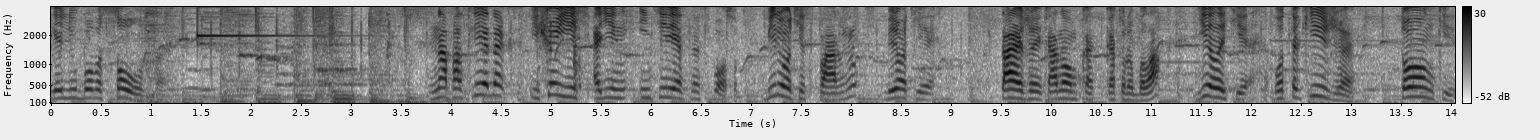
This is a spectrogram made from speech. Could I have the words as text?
для любого соуса. Напоследок еще есть один интересный способ. Берете спаржу, берете та же экономка, которая была, делайте вот такие же тонкие,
